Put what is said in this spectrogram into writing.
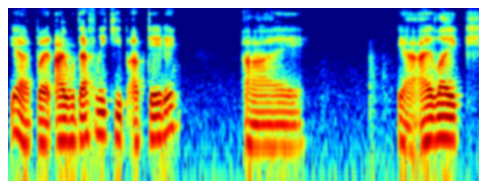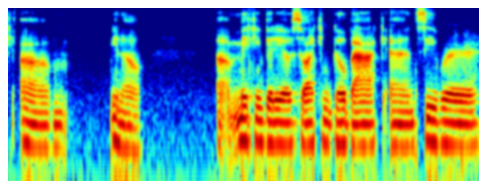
yeah, but I will definitely keep updating. I, yeah, I like, um, you know, uh, making videos so I can go back and see where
